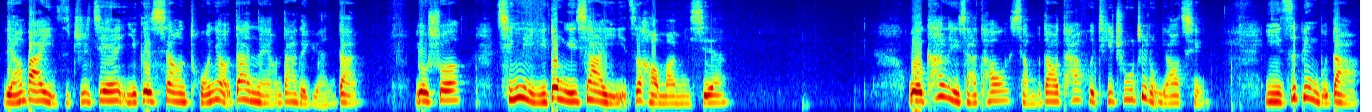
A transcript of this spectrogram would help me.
两把椅子之间一个像鸵鸟蛋那样大的圆蛋，又说：“请你移动一下椅子好吗，米歇？”我看了一下涛，想不到他会提出这种邀请。椅子并不大，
